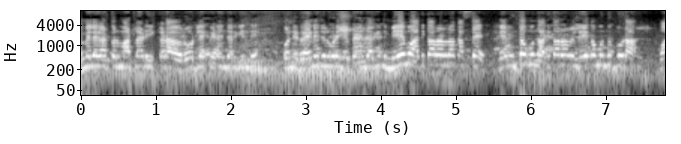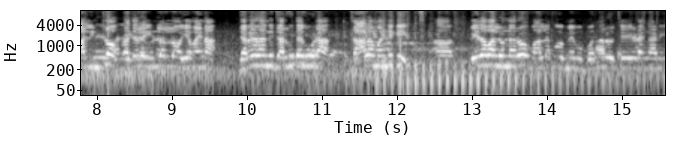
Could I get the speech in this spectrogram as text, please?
ఎమ్మెల్యే గారితో మాట్లాడి ఇక్కడ రోడ్లు వేపించడం జరిగింది కొన్ని డ్రైనేజీలు కూడా వేపించడం జరిగింది. మేము అధికారంలోకి వస్తే మేము ఇంతకు ముందు అధికారంలో లేకముందు కూడా వాళ్ళ ఇంట్లో ప్రజల ఇళ్ళలో ఏమైనా జరగడానికి జరిగితే కూడా చాలా మందికి పేదవాళ్ళు ఉన్నారు. వాళ్ళకు మేము బొందలు చేయడం కానీ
